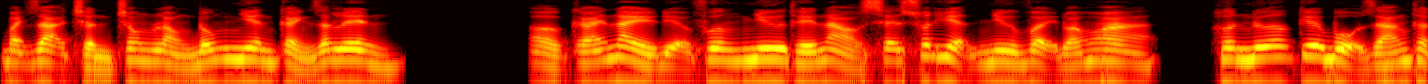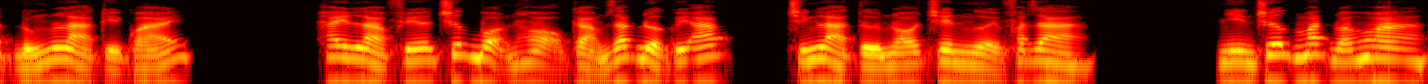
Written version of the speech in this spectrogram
bạch dạ trần trong lòng đống nhiên cảnh giác lên. Ở cái này địa phương như thế nào sẽ xuất hiện như vậy đóa hoa, hơn nữa kia bộ dáng thật đúng là kỳ quái. Hay là phía trước bọn họ cảm giác được uy áp, chính là từ nó trên người phát ra. Nhìn trước mắt đóa hoa,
